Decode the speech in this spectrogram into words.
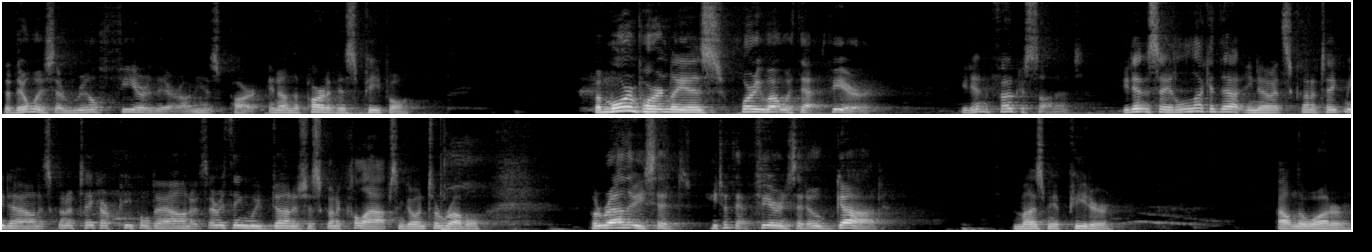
that there was a real fear there on his part and on the part of his people. But more importantly, is where he went with that fear. He didn't focus on it. He didn't say, Look at that, you know, it's going to take me down, it's going to take our people down, it's everything we've done is just going to collapse and go into rubble. But rather, he said, He took that fear and said, Oh God, reminds me of Peter out in the water.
